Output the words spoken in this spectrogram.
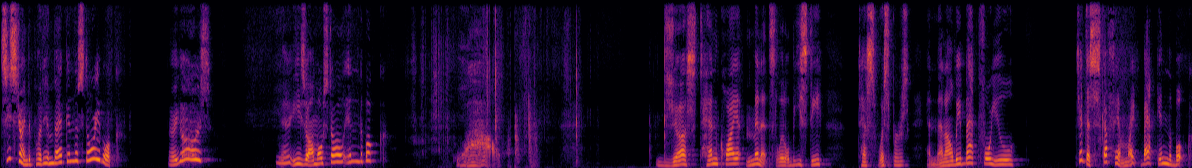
She's trying to put him back in the storybook. There he goes. Yeah, he's almost all in the book. Wow. Just ten quiet minutes, little beastie, Tess whispers, and then I'll be back for you. She had to stuff him right back in the book.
